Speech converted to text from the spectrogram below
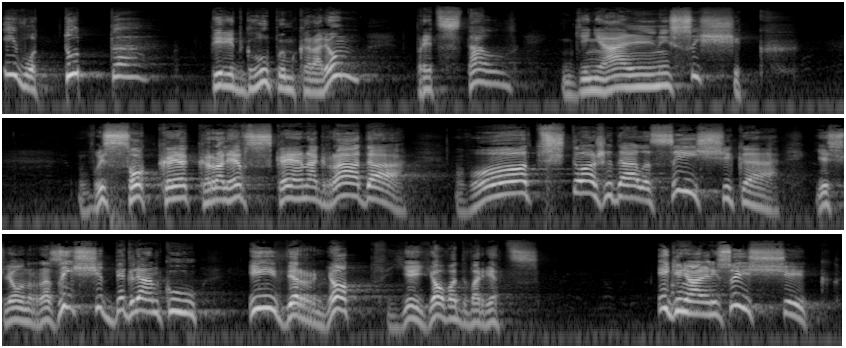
И вот тут-то перед глупым королем предстал гениальный сыщик. Высокая королевская награда. Вот что ожидало сыщика, если он разыщет беглянку и вернет ее во дворец. И гениальный сыщик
